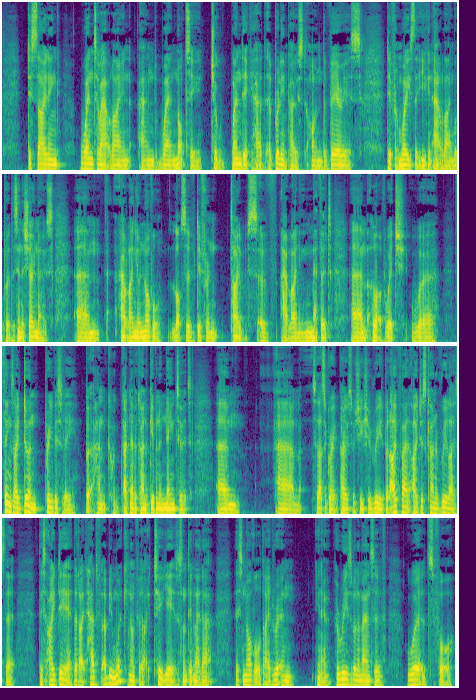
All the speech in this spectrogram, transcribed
deciding when to outline and when not to. Chuck Wendig had a brilliant post on the various different ways that you can outline. We'll put this in the show notes. Um, outline your novel. Lots of different types of outlining method, um, a lot of which were things I'd done previously, but I'd never kind of given a name to it. Um, um, so that's a great post which you should read. But I found I just kind of realised that this idea that I'd had I'd been working on for like two years or something like that. This novel that I'd written, you know, a reasonable amount of words for.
